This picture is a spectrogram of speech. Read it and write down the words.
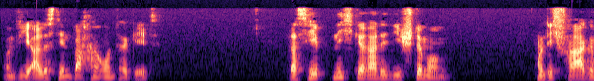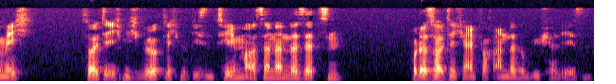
und wie alles den Bach heruntergeht. Das hebt nicht gerade die Stimmung. Und ich frage mich, sollte ich mich wirklich mit diesen Themen auseinandersetzen oder sollte ich einfach andere Bücher lesen?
